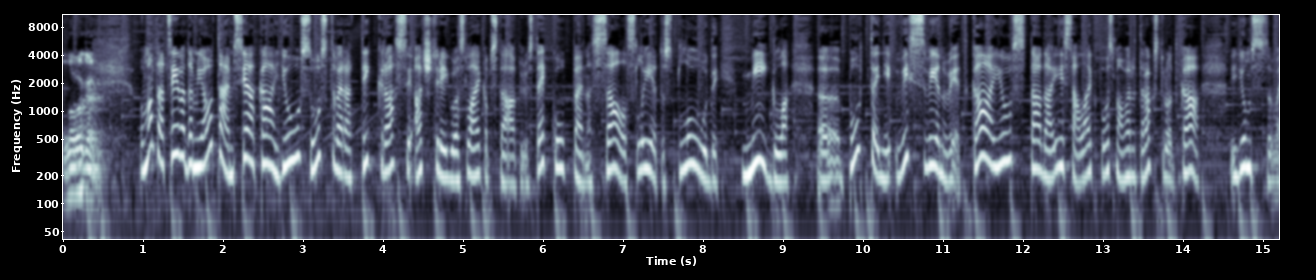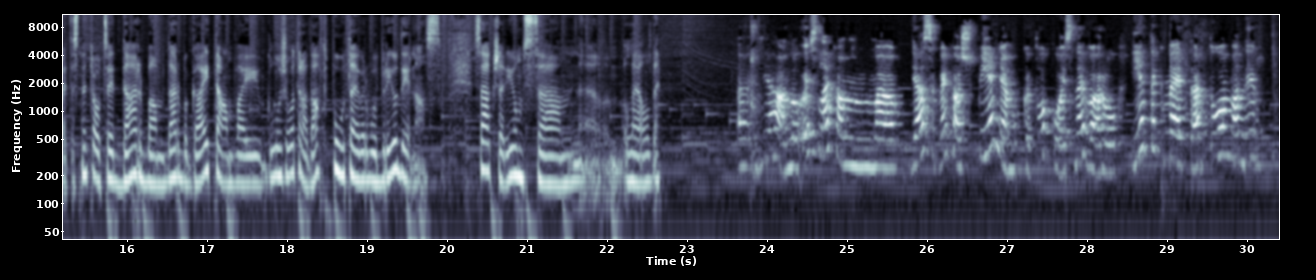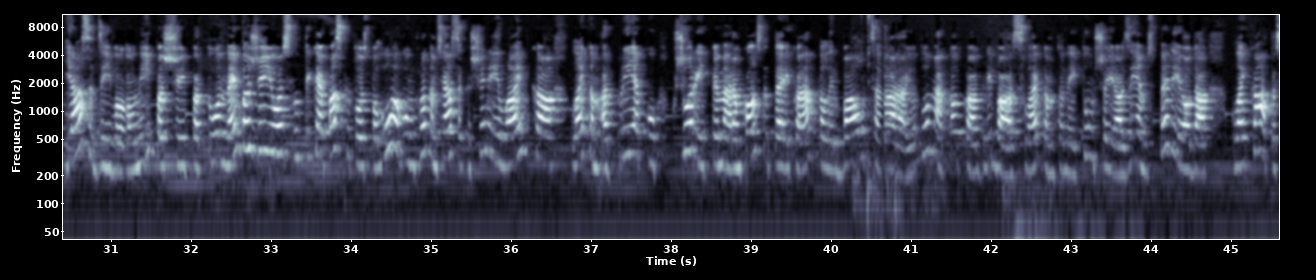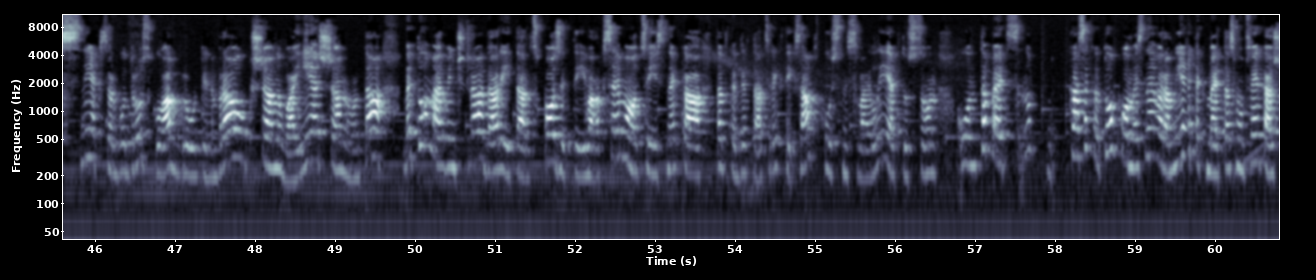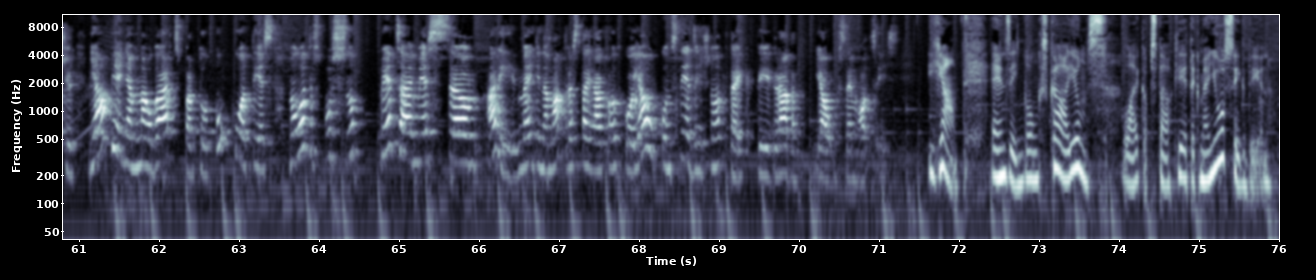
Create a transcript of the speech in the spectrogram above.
Labvakar! Un man tāds ievadam jautājums, jā, kā jūs uztverat tik krasi atšķirīgos laikapstākļus? Te kupenes, sals, lietus, plūdi, migla, uh, puteņi, viss vienu vietu. Kā jūs tādā īsā laika posmā varat raksturot, kā jums, vai tas netraucē darbam, darba gaitām, vai gluži otrādi atpūtai, varbūt brīvdienās? Sākšu ar jums, um, Lelde. Jā, nu es laikam, jāsaka, vienkārši pieņemu, ka to, ko es nevaru ietekmēt, ar to man ir jāsadzīvo. Un īpaši par to nebažījos, nu tikai paskatos pa logu. Un, protams, jāsaka, šī laikā, laikam ar prieku, šorīt, piemēram, konstatēju, ka atkal ir balts ārā, jo tomēr kaut kā gribās, laikam, tādā tumšajā ziemas periodā, lai kā tas sniegs varbūt drusku apgrūtina braukšanu vai iešanu un tā, bet tomēr viņš rada arī tādas pozitīvākas emocijas nekā tad, kad ir tāds riktīgs atpūsnis vai lietus. Un, un tāpēc, nu, kā saka, to, ko mēs nevaram ietekmēt, tas mums vienkārši ir jāpieņem, nav vērts par to pukoties. No otras puses, nu, priecājamies, um, arī mēģinam atrast tajā kaut ko jauku, un sniedziņš noteikti rada jaukas emocijas. Jā, Enziņkungs, kā jums laikapstākļi ietekmē jūsu ikdienu?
